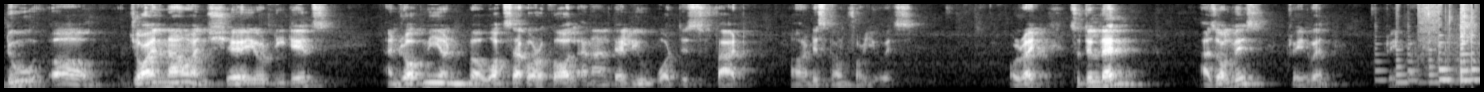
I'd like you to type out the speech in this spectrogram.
do uh, join now and share your details and drop me on uh, WhatsApp or a call and I'll tell you what this fat uh, discount for you is. Alright, so till then, as always, trade well, trade well.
